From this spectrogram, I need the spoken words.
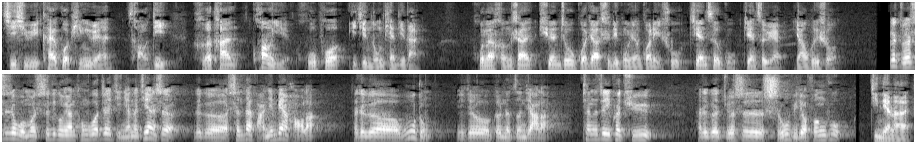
栖息于开阔平原、草地。”河滩、旷野、湖泊以及农田地带。湖南衡山宣州国家湿地公园管理处监测股监测员杨辉说：“这个主要是我们湿地公园通过这几年的建设，这个生态环境变好了，它这个物种也就跟着增加了。现在这一块区域，它这个主要是食物比较丰富。近年来，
